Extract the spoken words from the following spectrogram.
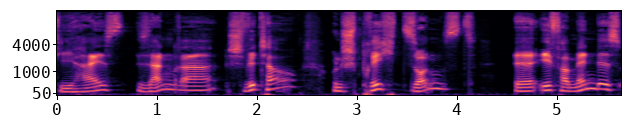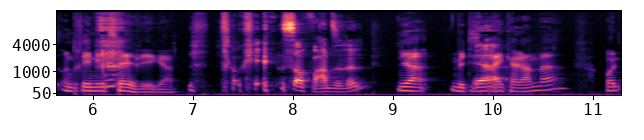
Die heißt Sandra Schwittau und spricht sonst äh, Eva Mendes und René Zellweger. Okay, das ist auch Wahnsinn, ne? Ja, mit diesem ja. Ay Caramba. Und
